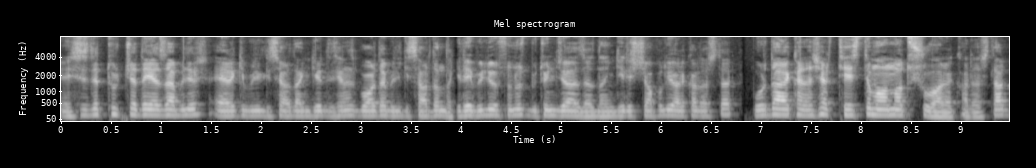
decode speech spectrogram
E, siz de Türkçe'de yazabilir. Eğer ki bilgisayardan girdiyseniz bu arada bilgisayardan da girebiliyorsunuz. Bütün cihazlardan giriş yapılıyor arkadaşlar. Burada arkadaşlar teslim alma tuşu var arkadaşlar.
